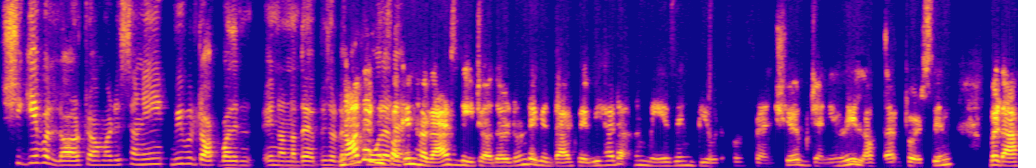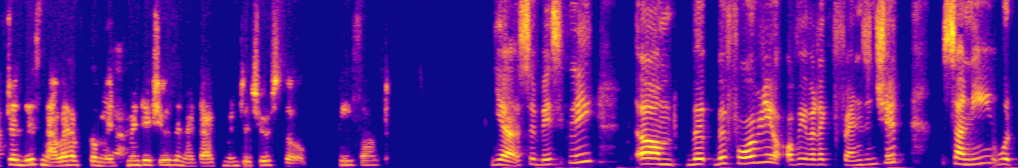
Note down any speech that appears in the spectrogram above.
She gave a lot of trauma to Sunny. We will talk about it in, another episode. Not that we fucking harassed each other. Don't take it that way. We had an amazing, beautiful friendship. Genuinely love that person. But after this, now I have commitment issues and attachment issues. So peace out. Yeah, so basically, um, b- before we we were like friends and shit, Sunny would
